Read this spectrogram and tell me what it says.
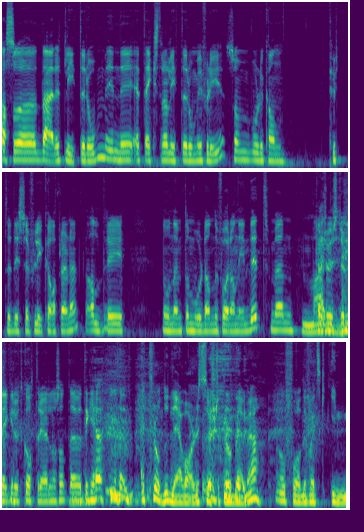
altså, det er et lite rom inni, et ekstra lite rom i flyet som, hvor du kan putte disse flykaprerne. Aldri noe nevnt om hvordan du får han inn dit, men Nei, kanskje hvis du legger ut godteri eller noe sånt. Det vet ikke. Jeg jeg trodde det var det største problemet, ja. å få det faktisk inn,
